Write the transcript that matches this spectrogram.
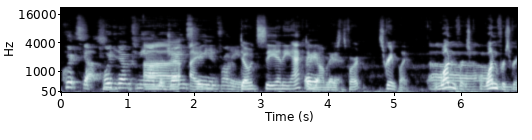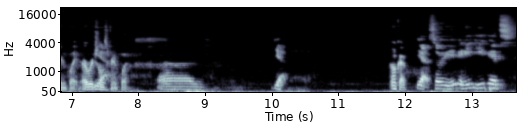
quick, Scott, point it out to me on the Uh, giant I screen in front of you. Don't see any acting Right nominations for it. Screenplay. one for Um, one for screenplay. Original yeah. screenplay. Uh, yeah. Okay. Yeah, so he, he- it's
